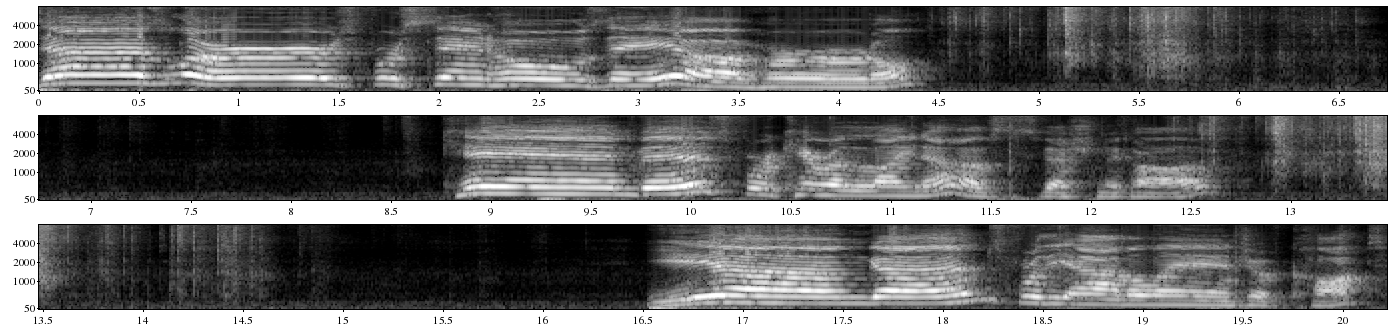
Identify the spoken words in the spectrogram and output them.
Dazzlers for San Jose of Hertl. Canvas for Carolina of Svechnikov. Young Guns for the Avalanche of Cott.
